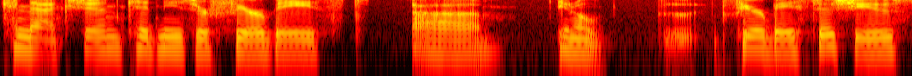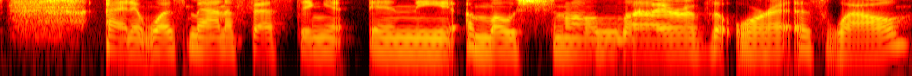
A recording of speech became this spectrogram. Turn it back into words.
connection. Kidneys are fear-based. Uh, you know, fear-based issues and it was manifesting in the emotional layer of the aura as well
